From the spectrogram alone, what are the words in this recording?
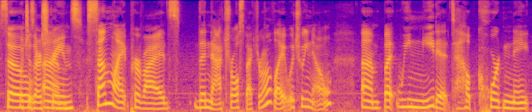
So which is our um, screens sunlight provides the natural spectrum of light, which we know. Um, but we need it to help coordinate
